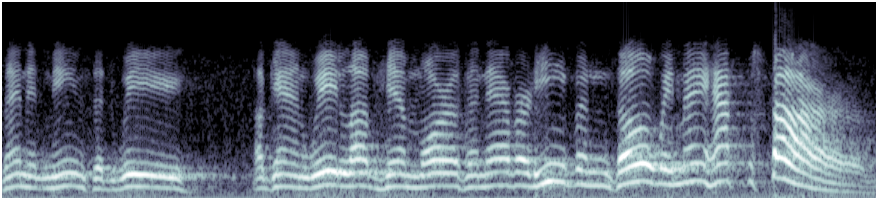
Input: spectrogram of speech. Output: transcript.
then it means that we, again, we love him more than ever, even though we may have to starve.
